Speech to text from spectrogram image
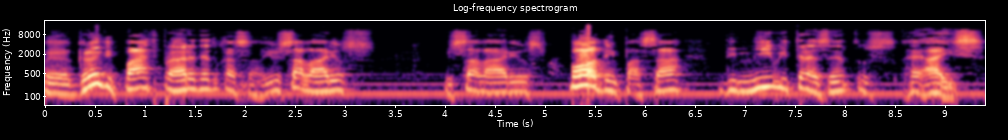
é, grande parte para a área da educação. E os salários, os salários podem passar de R$ 1.300.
